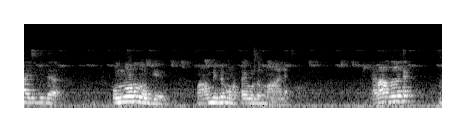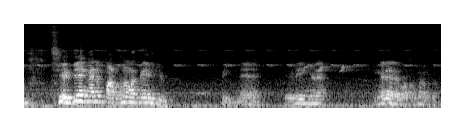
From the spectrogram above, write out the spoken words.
ആയിരിക്കില്ല ഒന്നുകൂടെ നോക്കിയേ. പാമ്പിന്റെ മുട്ടയും കൊണ്ട് മാല. എടാ അതുപോലെ ചെടി എങ്ങനെ പടർന്നു നടക്കായിരിക്കും. പിന്നെ ചെടി ഇങ്ങനെ ഇങ്ങനെയല്ലേ പടർന്നു നടക്കും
